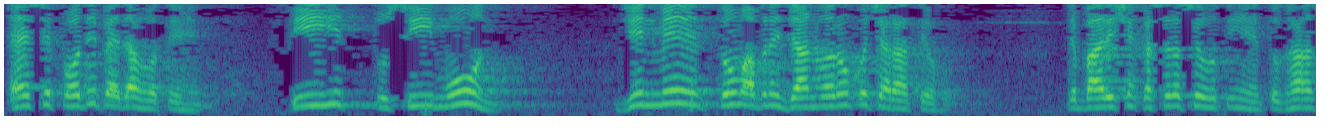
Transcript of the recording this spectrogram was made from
ایسے پودے پیدا ہوتے ہیں۔ فی تسیمون جن میں تم اپنے جانوروں کو چراتے ہو۔ جب بارشیں کثرت سے ہوتی ہیں تو گھاس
